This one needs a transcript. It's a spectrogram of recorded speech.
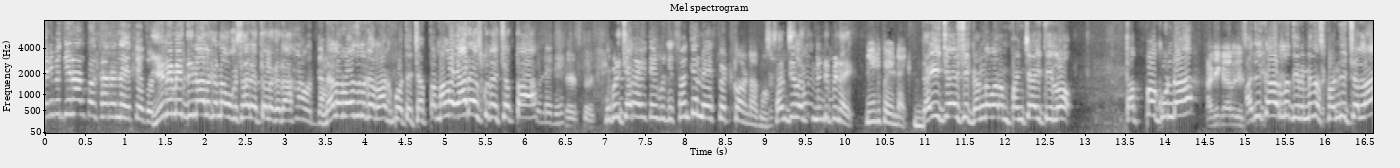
ఎనిమిది దినాలకు ఎనిమిది దినాల కన్నా ఒకసారి ఎత్తాలి కదా? నెల రోజులుగా రాకపోతే చెత్త మళ్ళీ యాడేసుకునే చెత్త? ఇప్పుడు చెత్త అయితే ఇప్పుడు సంచులు వేసి పెట్టుకోండి సంచులతో నిండిపోయినాయి. నిండిపోయిండాయి. దయచేసి గంగవరం పంచాయతీలో తప్పకుండా అధికారులు అధికారులు దీని మీద స్పందించాలా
